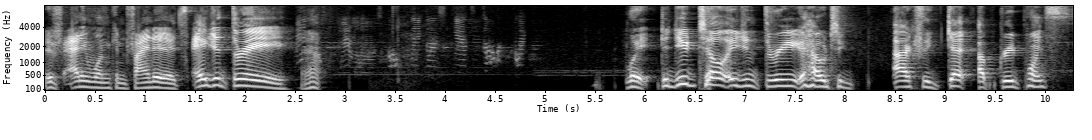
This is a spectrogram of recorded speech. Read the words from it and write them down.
If anyone can find it, it's Agent 3. Yeah. Wait, did you tell Agent 3 how to actually get upgrade points?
